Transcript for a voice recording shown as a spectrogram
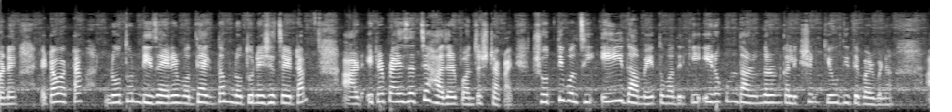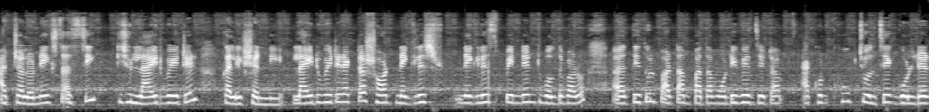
মানে এটাও একটা নতুন ডিজাইনের মধ্যে একদম নতুন এসেছে এটা। আর এটার প্রাইস যাচ্ছে হাজার পঞ্চাশ টাকায়। সত্যি বলছি, এই দামে তোমাদেরকে এরকম দারুণ দারুণ কালেকশন কেউ দিতে পারবে না। আর চলো নেক্সট আসছি কিছু লাইট ওয়েটের কালেকশন নিয়ে। লাইট ওয়েটের একটা শর্ট নেকলেস নেকলেস পেন্ডেন্ট বলতে পারো। তেঁতুল পাতা পাতা মোটিভের যেটা এখন খুব চলছে গোল্ডের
